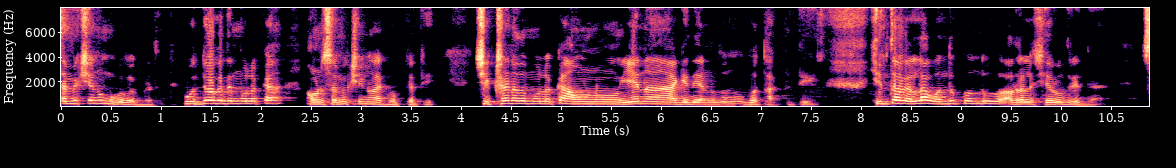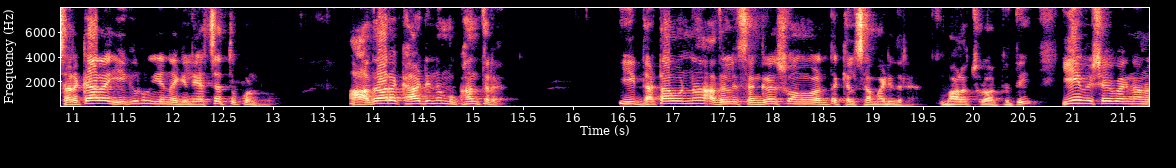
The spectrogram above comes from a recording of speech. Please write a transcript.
ಸಮೀಕ್ಷೆನೂ ಮುಗಿದೋಗ್ಬಿಡ್ತೈತಿ. ಉದ್ಯೋಗದ ಮೂಲಕ ಅವನ ಸಮೀಕ್ಷೆನೂ ಆಗಿ ಹೋಗ್ತೈತಿ. ಶಿಕ್ಷಣದ ಮೂಲಕ ಅವನು ಏನ ಆಗಿದೆ ಅನ್ನೋದನ್ನು ಗೊತ್ತಾಗ್ತೈತಿ. ಇಂಥವೆಲ್ಲ ಒಂದಕ್ಕೊಂದು ಅದರಲ್ಲಿ ಸೇರೋದ್ರಿಂದ ಸರ್ಕಾರ ಈಗಲೂ ಏನಾಗಿಲ್ಲ, ಎಚ್ಚೆತ್ತುಕೊಂಡು ಆಧಾರ ಕಾರ್ಡಿನ ಮುಖಾಂತರ ಈ ಡಾಟಾವನ್ನು ಅದರಲ್ಲಿ ಸಂಗ್ರಹಿಸುವಂಥ ಕೆಲಸ ಮಾಡಿದರೆ ಭಾಳ ಚಲೋ ಆಗ್ತೈತಿ. ಈ ವಿಷಯವಾಗಿ ನಾನು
